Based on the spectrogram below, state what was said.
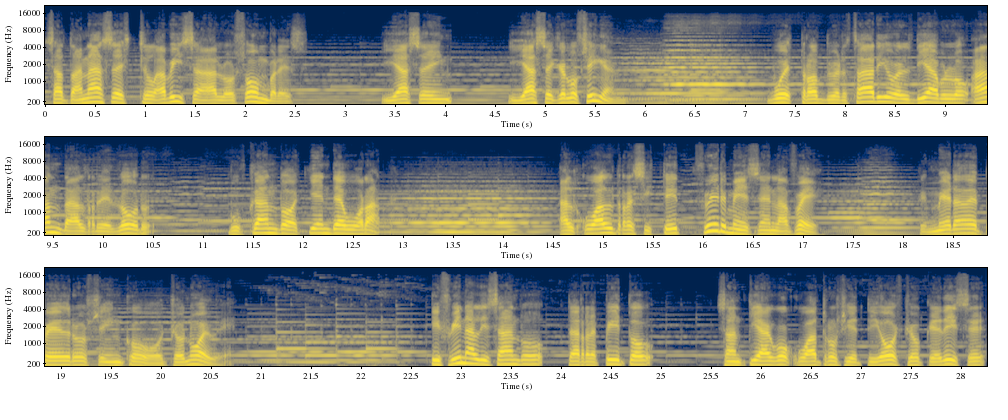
Satanás esclaviza a los hombres y, hacen, y hace que lo sigan. Vuestro adversario, el diablo, anda alrededor buscando a quien devorar, al cual resistid firmes en la fe. Primera de Pedro 5, 8, 9. Y finalizando, te repito, Santiago 4, 7 y 8, que dice,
